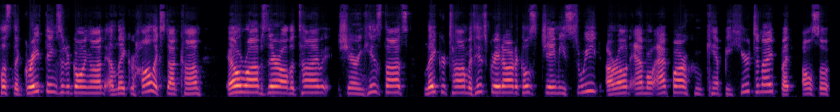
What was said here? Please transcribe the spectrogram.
Plus the great things that are going on at Lakerholics.com. L Rob's there all the time sharing his thoughts. Laker Tom with his great articles. Jamie Sweet, our own Admiral Ackbar, who can't be here tonight, but also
